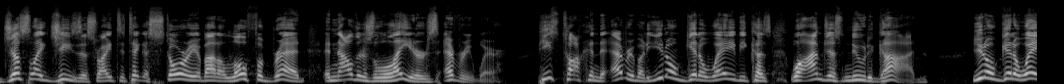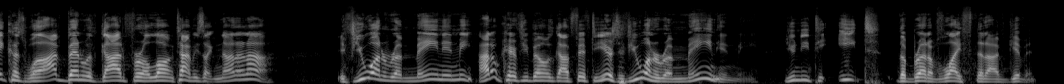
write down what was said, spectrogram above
just like Jesus, right? To take a story about a loaf of bread and now there's layers everywhere. He's talking to everybody. You don't get away because, well, I'm just new to God. You don't get away because, well, I've been with God for a long time. He's like, no, no, no. If you want to remain in me, I don't care if you've been with God 50 years. If you want to remain in me, you need to eat the bread of life that I've given.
